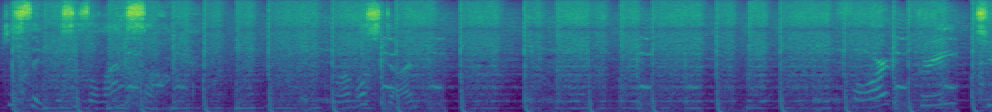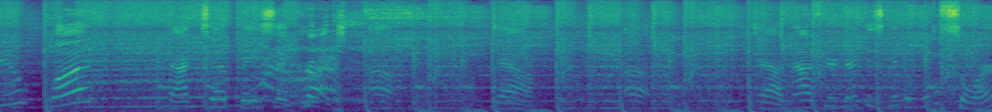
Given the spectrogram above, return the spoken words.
Just think, this is the last song. We're almost done. Four, three, two, one. Back to basic crunch. Up, down, up, down. Now, if your neck is getting a little sore,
